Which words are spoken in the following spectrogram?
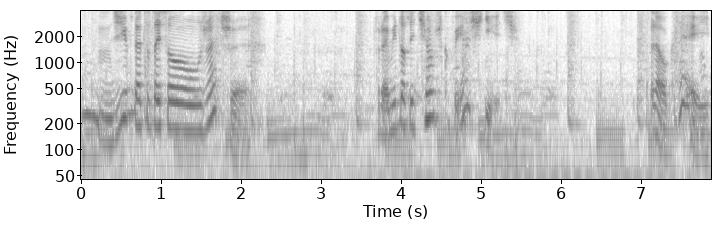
hmm, dziwne tutaj są rzeczy, które mi dosyć ciężko wyjaśnić. Ale okej.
